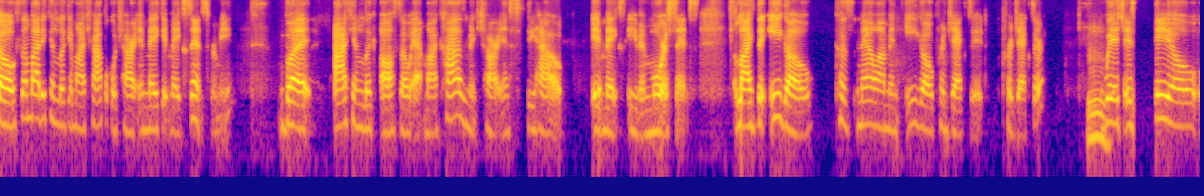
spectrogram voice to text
So somebody can look at my tropical chart and make it make sense for me. But I can look also at my cosmic chart and see how it makes even more sense. Like the ego, because now I'm an ego projected projector, mm. which is still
